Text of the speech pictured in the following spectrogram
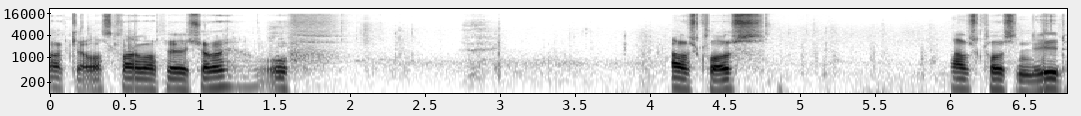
Okay, let's climb up here, shall we? Oof. That was close. That was close indeed.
